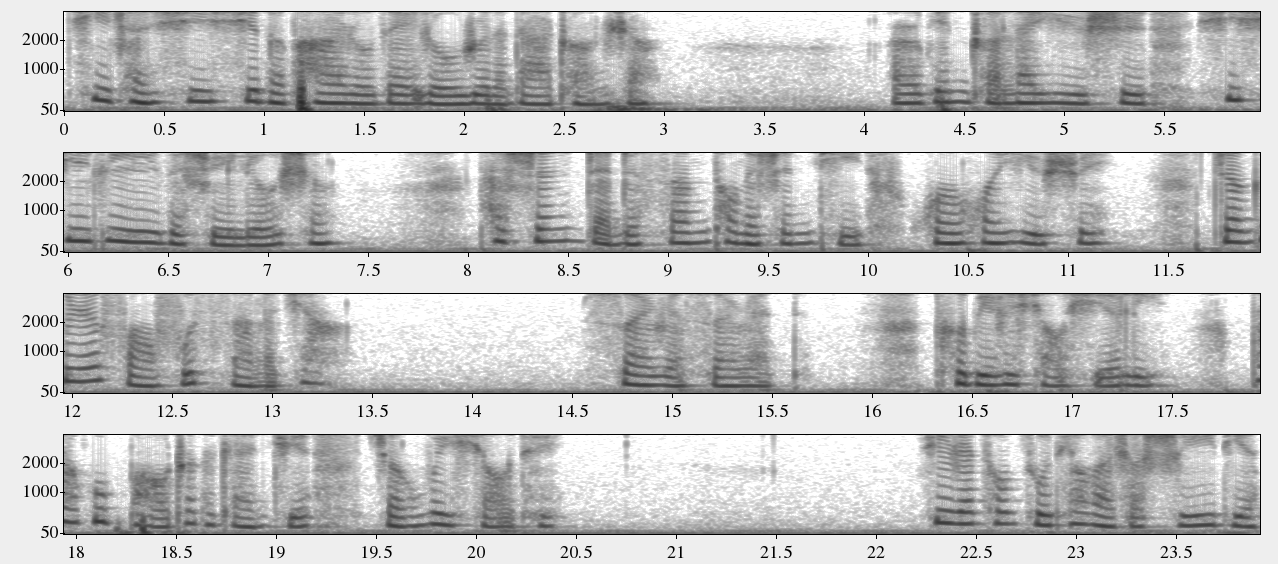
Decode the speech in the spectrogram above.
气喘吁吁地趴揉在柔弱的大床上，耳边传来浴室淅淅沥沥的水流声。他伸展着酸痛的身体，昏昏欲睡，整个人仿佛散了架，酸软酸软的，特别是小穴里那股饱胀的感觉仍未消退，竟然从昨天晚上十一点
